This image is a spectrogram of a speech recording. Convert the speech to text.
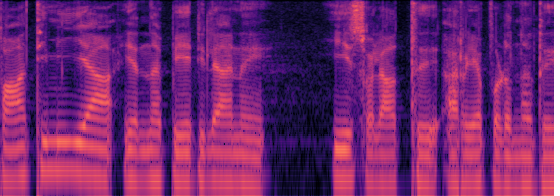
ഫാത്തിമിയ എന്ന പേരിലാണ് ഈ സൊലാത്ത് അറിയപ്പെടുന്നത്.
